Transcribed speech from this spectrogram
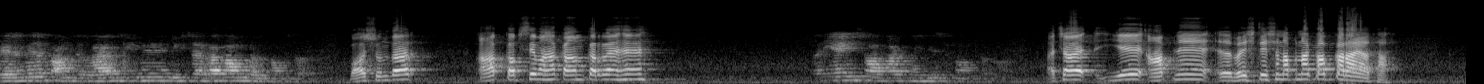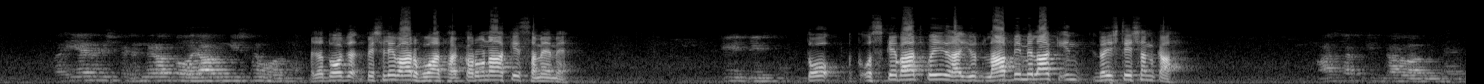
रेल में काम चल रहा है उसी में मिक्सर का काम करता हूँ सर। बहुत सुंदर। आप कब से वहाँ काम कर रहे हैं? सर यही सात आठ महीने से काम कर रहा हूँ। अच्छा ये आपने रजिस्ट्रेशन अपना कब कराया था? सर ये रजिस्ट्रेशन मेरा 2019 में हुआ था। अच्छा दो पिछले बार हुआ था कोरोना के समय में। जी जी तो उसके बाद कोई लाभ भी मिला कि इन रजिस्ट्रेशन का? हाँ सर मिल।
